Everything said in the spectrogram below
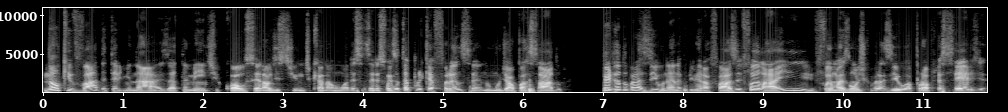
não que vá determinar exatamente qual será o destino de cada uma dessas seleções, até porque a França, no Mundial passado, perdeu do Brasil né, na primeira fase, foi lá e foi mais longe que o Brasil. A própria Sérvia,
